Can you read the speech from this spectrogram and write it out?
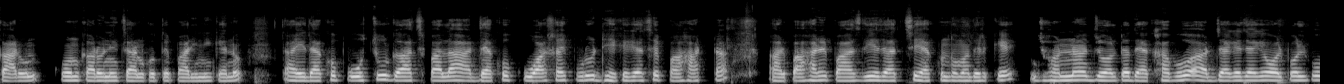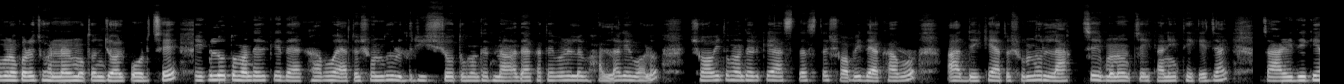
কারণ, কোন কারণে চান করতে পারিনি কেন? তাই দেখো, প্রচুর গাছপালা আর দেখো, কুয়াশায় পুরো ঢেকে গেছে পাহাড়টা। আর পাহাড়ের পাশ দিয়ে যাচ্ছে। এখন তোমাদেরকে ঝর্ণার জলটা দেখাবো। আর জায়গায় জায়গায় অল্প অল্প মনে করে ঝর্নার মতন জল পড়ছে। এগুলো তোমাদেরকে দেখাবো, এত সুন্দর দৃশ্য তোমাদের না দেখাতে পারলে ভালো লাগে বলো? সবই তোমাদেরকে আস্তে আস্তে সবই দেখাবো। আর দেখে এত সুন্দর লাগছে, মনে হচ্ছে এখানেই থেকে যায়। চারিদিকে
